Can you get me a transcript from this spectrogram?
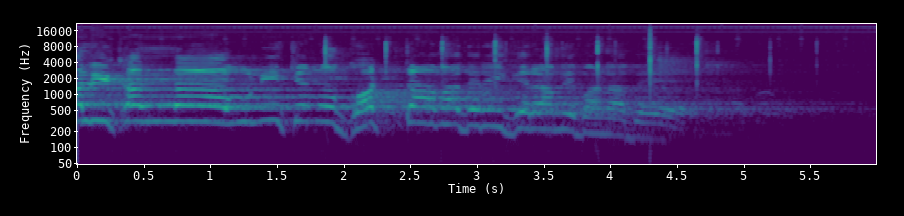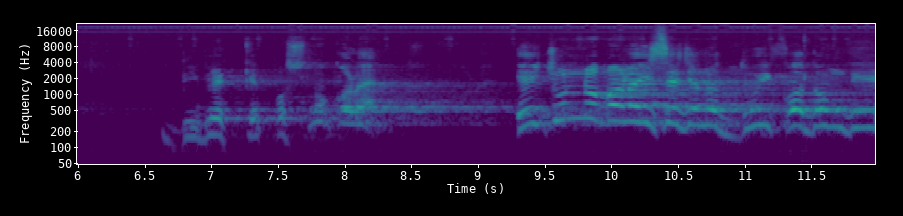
মালিক আল্লাহ, উনি কেন ঘরটা আমাদের এই গ্রামে বানাবে? বিবেককে প্রশ্ন করেন। এই জন্য বানাইছে যেন দুই কদম দিয়ে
